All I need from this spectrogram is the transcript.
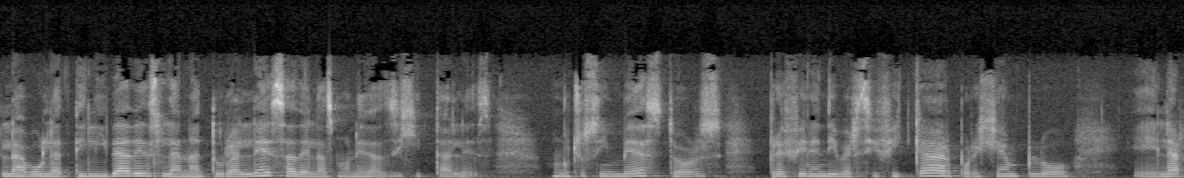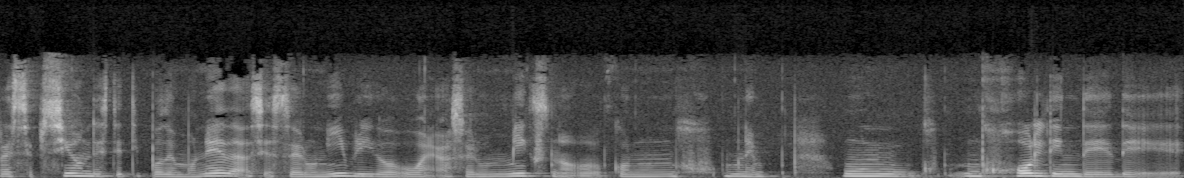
la volatilidad es la naturaleza de las monedas digitales, Muchos investors prefieren diversificar, por ejemplo, eh, la recepción de este tipo de monedas y hacer un híbrido o hacer un mix ¿no? con un, em, un, un holding de,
